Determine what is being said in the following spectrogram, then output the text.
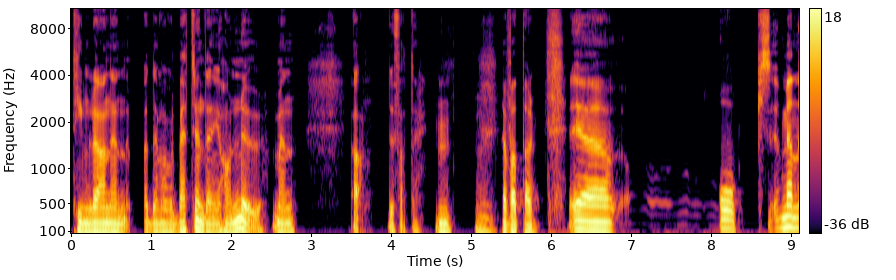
timlönen, den var väl bättre än den jag har nu, men ja, du fattar. Mm. Mm. Jag fattar. Eh, och men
